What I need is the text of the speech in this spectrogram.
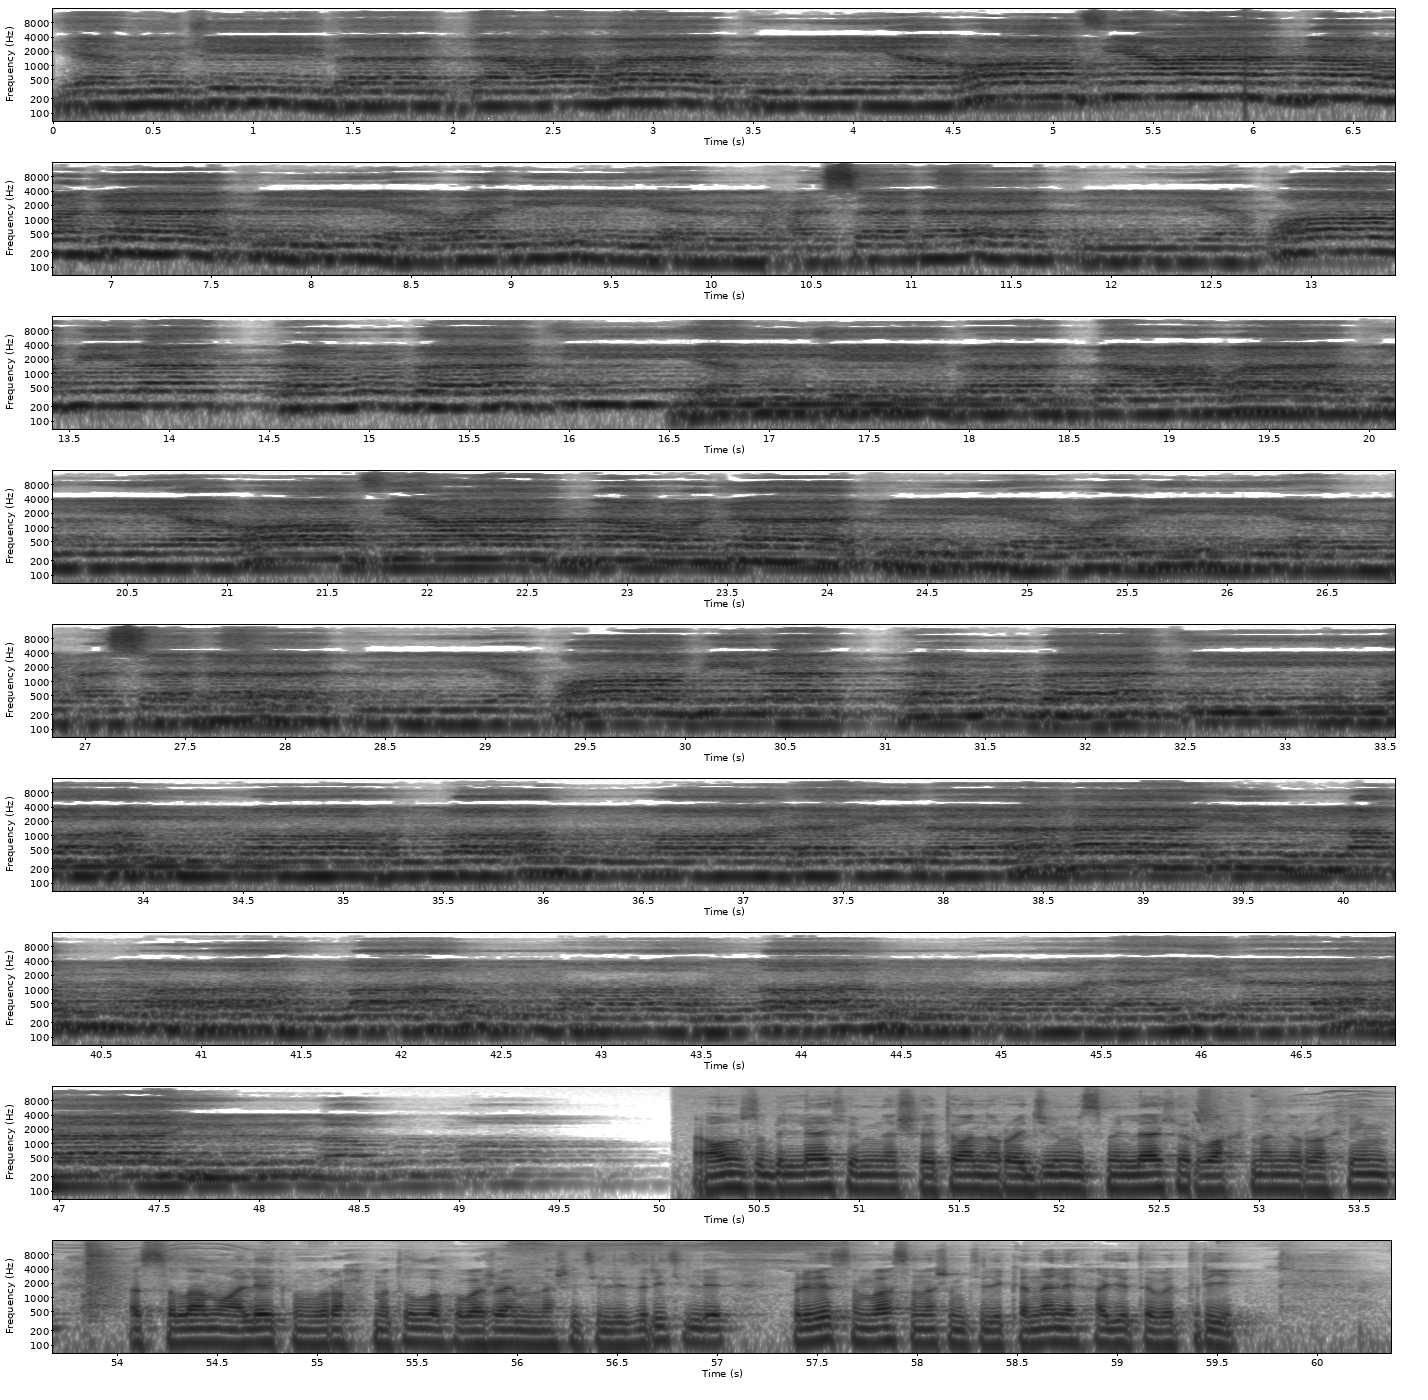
يا مجيب الدعوات. بالله من الشيطان الرجيم بسم الله الرحمن Ассаламу алейкум варахматуллах, уважаемые наши телезрители. Приветствуем вас на нашем телеканале Хади ТВ3.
